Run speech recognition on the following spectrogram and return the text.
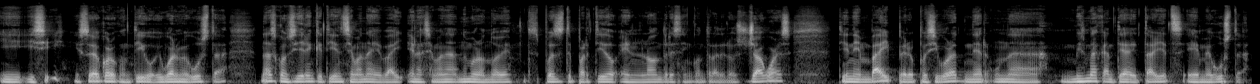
Y, y, sí, estoy de acuerdo contigo, igual me gusta. Nada más consideren que tienen semana de bye en la semana número 9, después de este partido en Londres en contra de los Jaguars. Tienen bye, pero pues si voy a tener una misma cantidad de targets, eh, me gusta.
